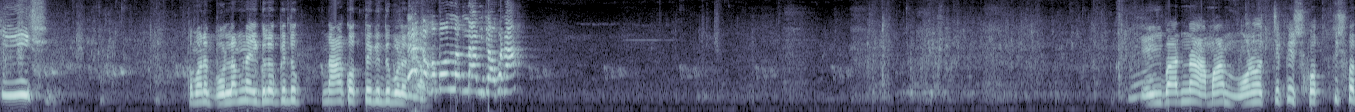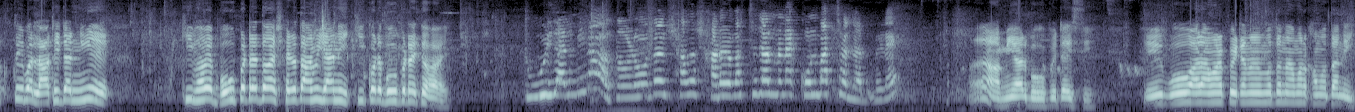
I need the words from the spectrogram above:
কি তোমার বললাম না এগুলো কিন্তু না করতে কিন্তু বলে দিলাম। বললাম না আমি যাব না। এইবার না আমার মনে হচ্ছে কি সত্যি সত্যি এবার লাঠিটা নিয়ে কীভাবে বউ পেটাতে হয় সেটা তো আমি জানি কি করে বউ পেটাইতে হয়? তুই জানবি না? তোর মতন সাদা ষাঁড়ের বাচ্চা জানবে না কোন বাচ্চা জানবে রে? আমি আর বউ পেটাইছি। এই বউ আর আমার পেটানোর মতন আমার ক্ষমতা নেই।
